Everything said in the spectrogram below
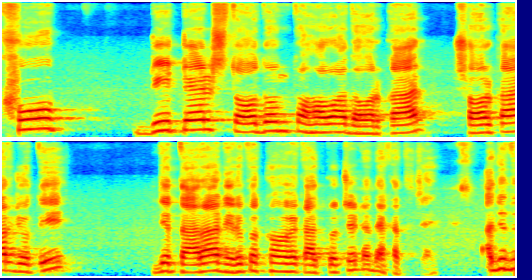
খুব ডিটেলস তদন্ত হওয়া দরকার। সরকার যদি যে তারা নিরপেক্ষভাবে কাজ করছে এটা দেখাতে চায়। আর যদি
